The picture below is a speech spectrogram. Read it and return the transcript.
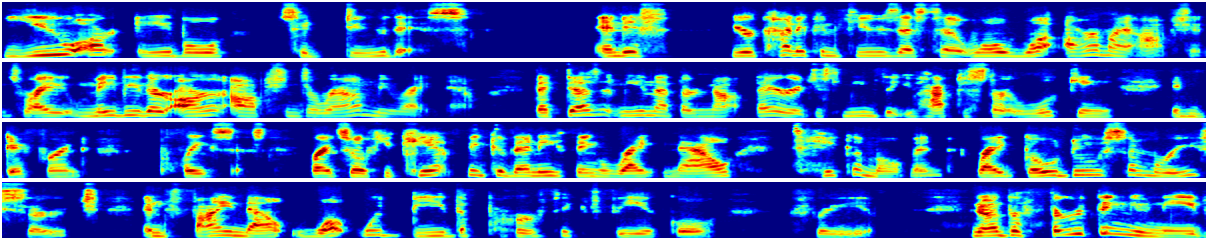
You are able to do this. And if you're kind of confused as to, well, what are my options, right? Maybe there aren't options around me right now. That doesn't mean that they're not there. It just means that you have to start looking in different places, right? So if you can't think of anything right now, take a moment, right? Go do some research and find out what would be the perfect vehicle for you. Now, the third thing you need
